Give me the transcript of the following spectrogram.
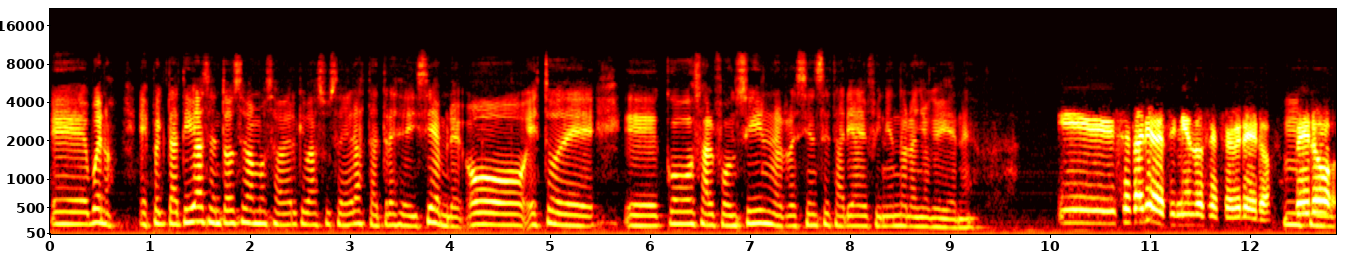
eh, bueno, expectativas entonces vamos a ver qué va a suceder hasta el 3 de diciembre. O esto de eh, Cobos Alfonsín recién se estaría definiendo el año que viene. Y se estaría definiendo ese febrero, pero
